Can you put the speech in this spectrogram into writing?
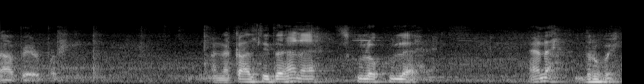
ના પેડ પડે. અને કાલથી તો હે ને સ્કૂલો ખુલે હે. હે ને ધ્રુવભાઈ?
